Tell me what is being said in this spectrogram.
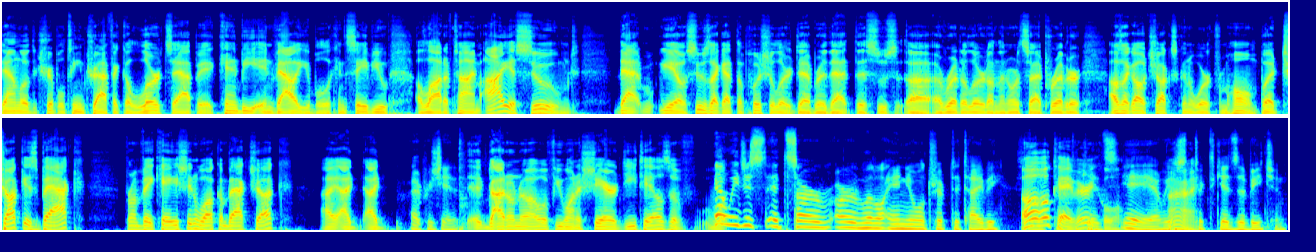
Download the Triple Team Traffic Alerts app. It can be invaluable. It can save you a lot of time. I assumed that you know as soon as I got the push alert, Deborah, that this was uh, a red alert on the north side perimeter. I was like, oh, Chuck's going to work from home, but Chuck is back from vacation. Welcome back, Chuck. I I I, I appreciate it. I don't know if you want to share details of. What... Yeah, we just it's our our little annual trip to Tybee. So oh, okay, very kids, cool. Yeah, yeah, we All just right. took the kids to the beach and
